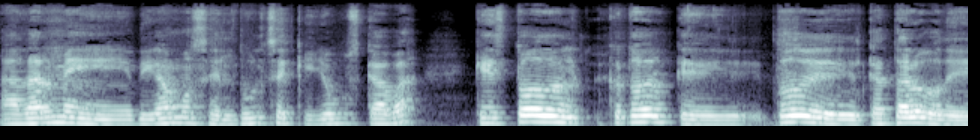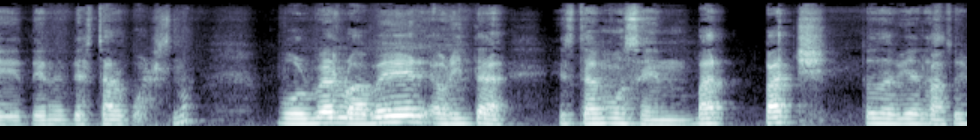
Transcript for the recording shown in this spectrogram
a darme, digamos, el dulce que yo buscaba, que es todo el, todo el que, todo el catálogo de, de, de Star Wars, ¿no? Volverlo a ver, ahorita estamos en Bat Patch, todavía lo estoy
